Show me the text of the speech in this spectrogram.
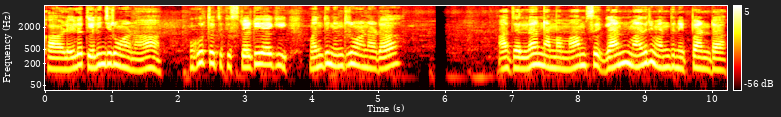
காலையில் தெளிஞ்சிருவானா? முகூர்த்தத்துக்கு ஸ்டெடியாகி வந்து நின்றுவானாடா? அதெல்லாம் நம்ம மாம்சு கன் மாதிரி வந்து நிற்பான்டா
